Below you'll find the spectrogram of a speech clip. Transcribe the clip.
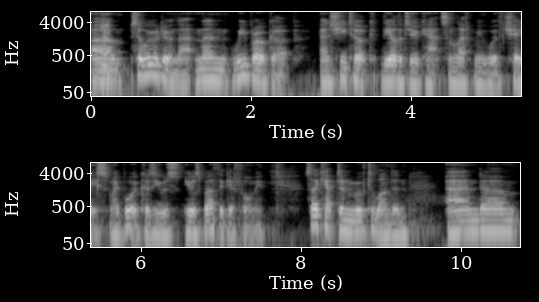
Um, yeah. So we were doing that, and then we broke up, and she took the other two cats and left me with Chase, my boy, because he was he was birthday gift for me. So I kept him, moved to London, and um,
